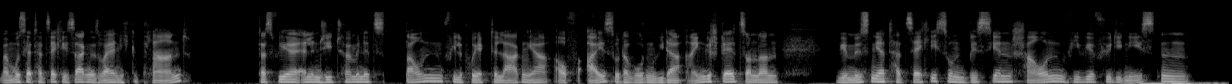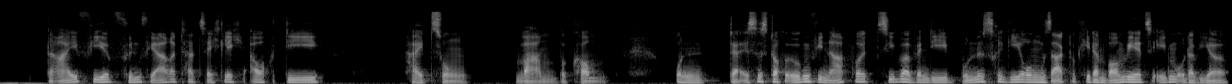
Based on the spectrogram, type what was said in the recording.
man muss ja tatsächlich sagen, es war ja nicht geplant dass wir LNG-Terminals bauen. Viele Projekte lagen ja auf Eis oder wurden wieder eingestellt, sondern wir müssen ja tatsächlich so ein bisschen schauen, wie wir für die nächsten drei, vier, fünf Jahre tatsächlich auch die Heizung warm bekommen. Und da ist es doch irgendwie nachvollziehbar, wenn die Bundesregierung sagt, okay, dann bauen wir jetzt eben oder wir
